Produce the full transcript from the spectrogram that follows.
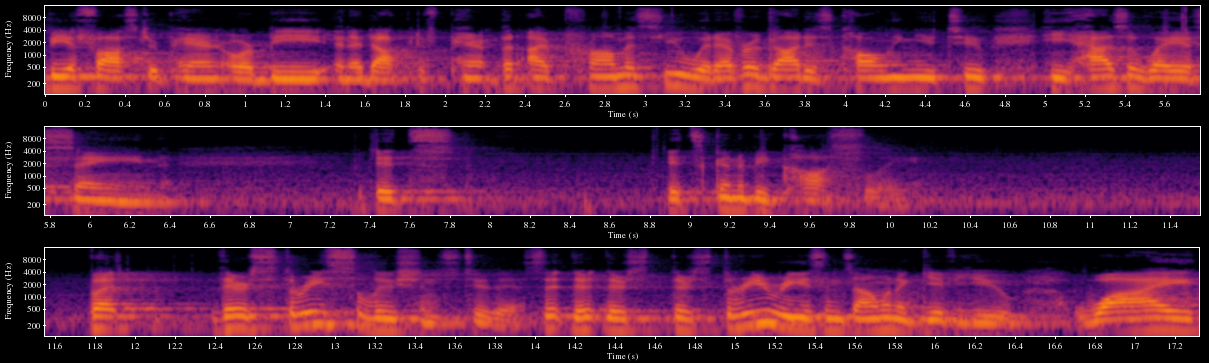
be a foster parent or be an adoptive parent, but I promise you, whatever God is calling you to, He has a way of saying it's, it's going to be costly. But there's three solutions to this. There's, there's three reasons I want to give you why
